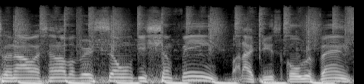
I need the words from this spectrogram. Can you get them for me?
Sensacional essa nova versão de Champagne para Disco Revenge.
